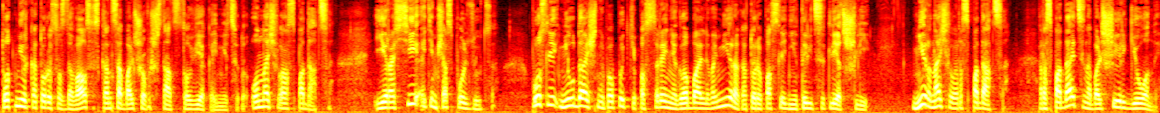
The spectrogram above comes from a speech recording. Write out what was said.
тот мир, который создавался с конца Большого 16 века, имеется в виду, он начал распадаться. И Россия этим сейчас пользуется. После неудачной попытки построения глобального мира, которые последние 30 лет шли, мир начал распадаться. Распадается на большие регионы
